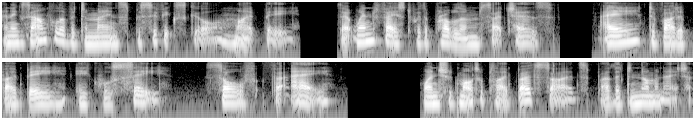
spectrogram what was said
An example of a domain specific skill might be that when faced with a problem such as A divided by B equals C, solve for A, one should multiply both sides by the denominator.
